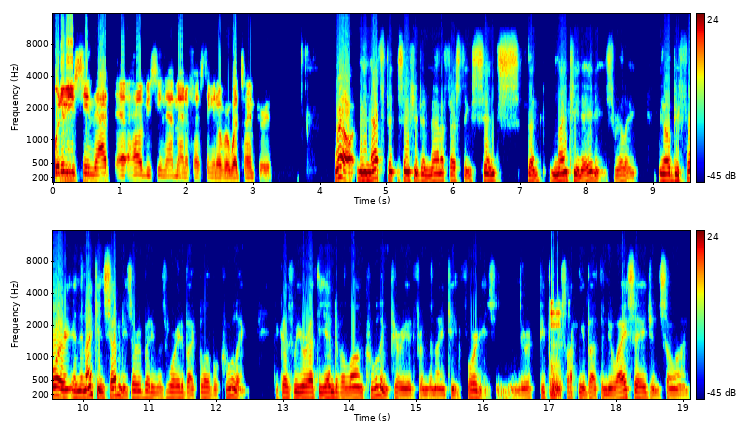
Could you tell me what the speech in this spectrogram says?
what have you seen that? Uh, how have you seen that manifesting, and over what time period? Well, I mean, that's been, essentially been manifesting since the 1980s, really. You know, before in the 1970s, everybody was worried about global cooling because we were at the end of a long cooling period from the 1940s. And, there were people were talking about the new ice age and so on.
